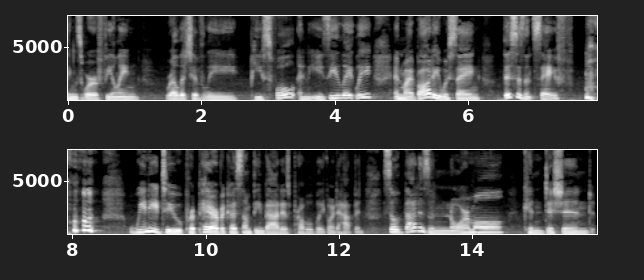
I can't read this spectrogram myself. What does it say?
Things were feeling relatively peaceful and easy lately. And my body was saying, this isn't safe. we need to prepare because something bad is probably going to happen. So, that is a normal, conditioned,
